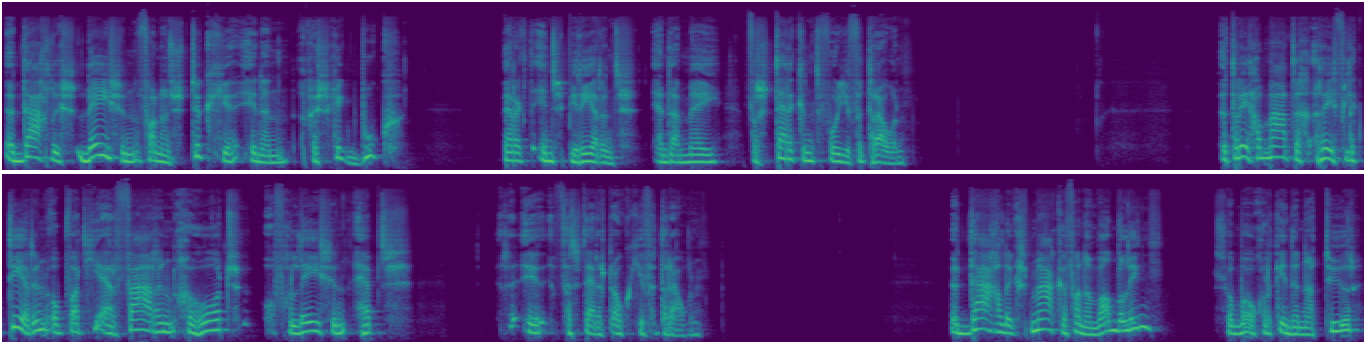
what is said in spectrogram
Het dagelijks lezen van een stukje in een geschikt boek werkt inspirerend en daarmee versterkend voor je vertrouwen. Het regelmatig reflecteren op wat je ervaren, gehoord of gelezen hebt, eh, versterkt ook je vertrouwen. Het dagelijks maken van een wandeling, zo mogelijk in de natuur,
